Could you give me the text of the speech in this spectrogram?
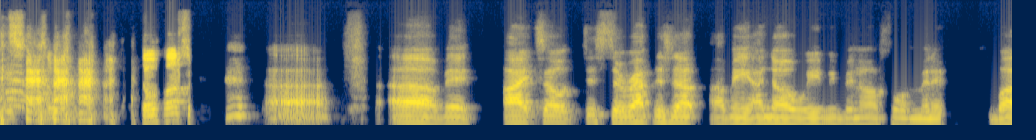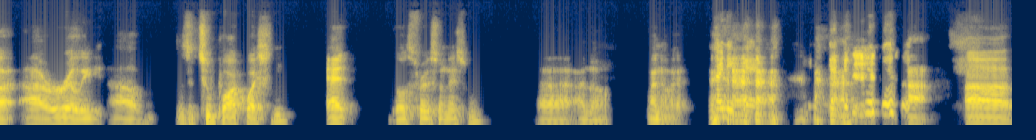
it. so, so possible. Uh, oh man. All right, so just to wrap this up, I mean, I know we we've been on for a minute, but I really uh, it's a two part question. Ed goes first on this one. Uh, I know, I know that. uh, uh,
